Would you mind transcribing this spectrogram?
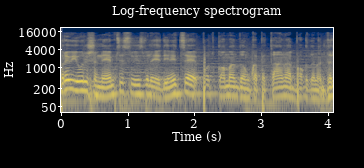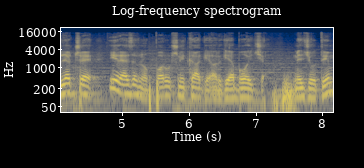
Prvi juriše Nemce su izvele jedinice pod komandom kapetana Bogdana Drljače i rezervnog poručnika Georgija Bojića. Međutim,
